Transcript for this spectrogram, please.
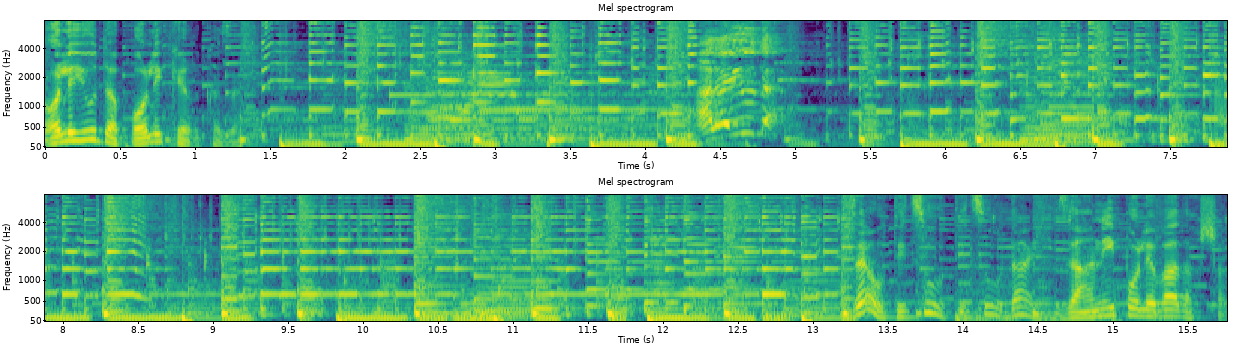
או ליהודה פוליקר כזה. זהו, תצאו, תצאו, די. זה אני פה לבד עכשיו.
